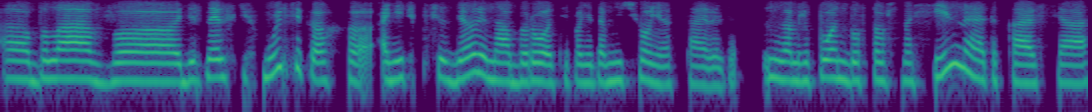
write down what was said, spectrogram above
была в диснеевских мультиках, а, они, типа, все сделали наоборот, типа, они там ничего не оставили. Ну, там же поинт был в том, что она сильная такая вся,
